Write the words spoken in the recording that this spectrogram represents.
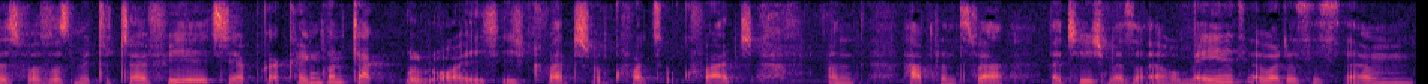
ist was, was mir total fehlt. Ich habe gar keinen Kontakt mit euch. Ich quatsch und quatsch und quatsch und habe dann zwar natürlich mal so eure Mails, aber das ist ähm,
